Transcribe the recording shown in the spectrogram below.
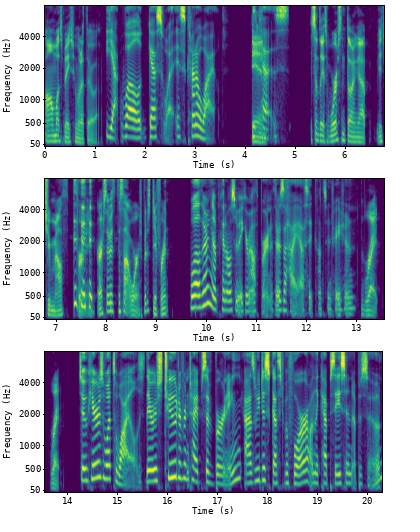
almost makes me want to throw up. Yeah. Well, guess what? It's kind of wild And because, it sounds like it's worse than throwing up. It's your mouth burning. or actually, that's not worse, but it's different. well, throwing up can also make your mouth burn if there's a high acid concentration. Right, right. So here's what's wild. There's two different types of burning, as we discussed before on the capsaicin episode.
